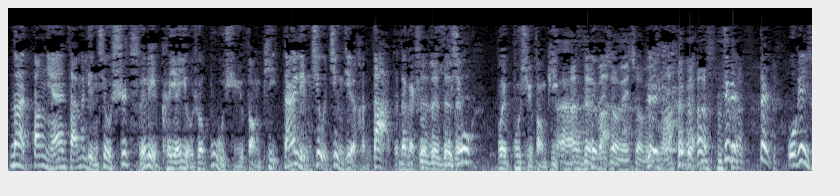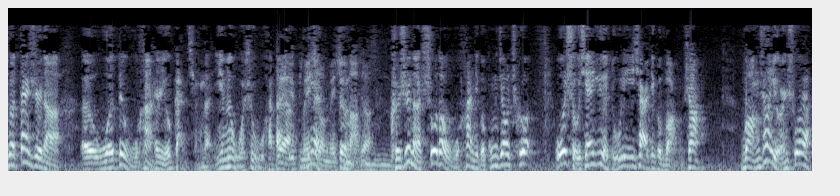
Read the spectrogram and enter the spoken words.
那当年咱们领袖诗词里可也有说不许放屁。当然，领袖境界很大，他大概说不修不不许放屁，对吧？没错，没错，没错。这个，但我跟你说，但是呢，呃，我对武汉还是有感情的，因为我是武汉大学毕业，对吗？可是呢，说到武汉这个公交车，我首先阅读了一下这个网上，网上有人说呀，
